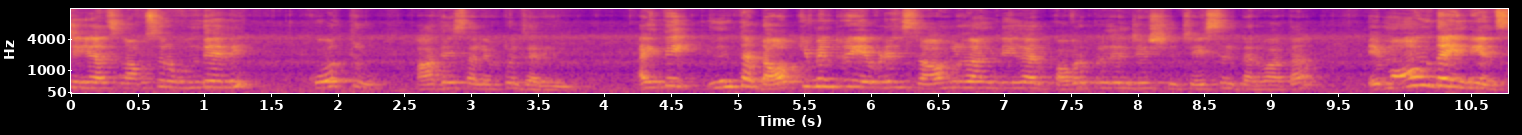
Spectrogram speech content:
చేయాల్సిన అవసరం ఉంది అని కోర్టు ఆదేశాలు ఇవ్వడం జరిగింది. అయితే ఇంత డాక్యుమెంటరీ ఎవిడెన్స్ రాహుల్ గాంధీ గారు పవర్ ప్రజెంటేషన్ చేసిన తర్వాత అమాంగ్ ద ఇండియన్స్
